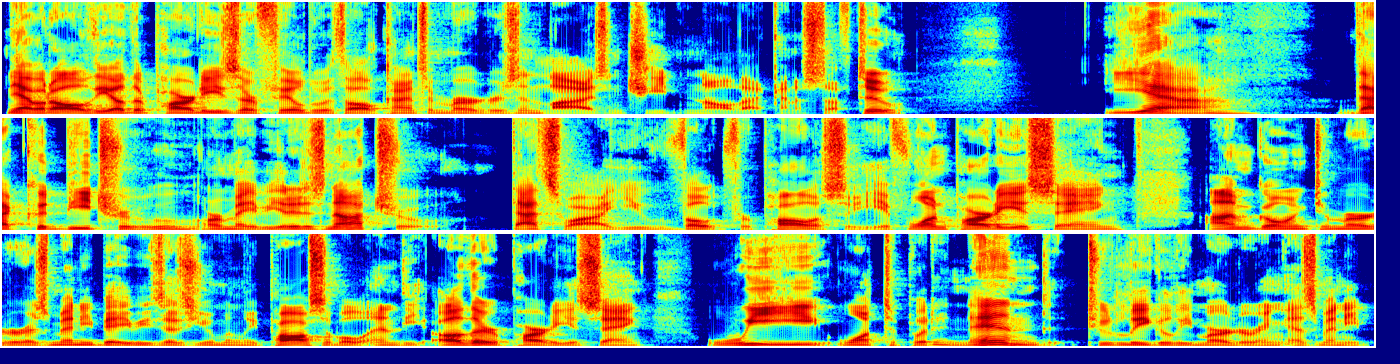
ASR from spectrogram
Yeah, but all the other parties are filled with all kinds of murders and lies and cheating and all that kind of stuff too. Yeah, that could be true, or maybe it is not true. That's why you vote for policy. If one party is saying, I'm going to murder as many babies as humanly possible, and the other party is saying, we want to put an end to legally murdering as many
